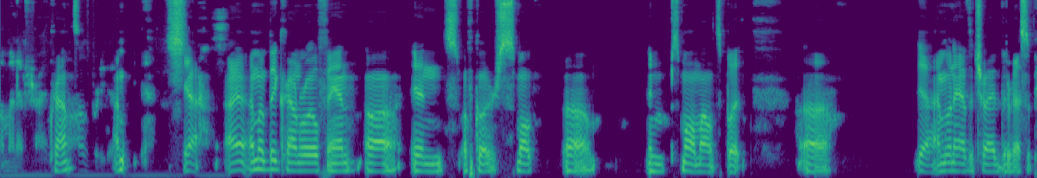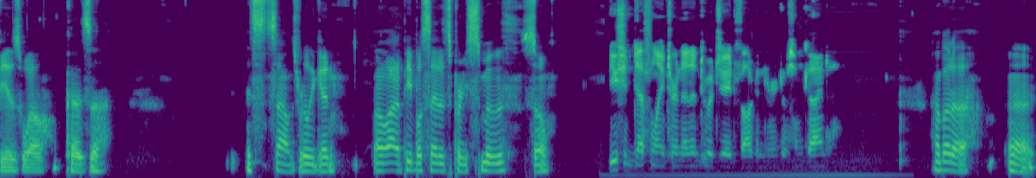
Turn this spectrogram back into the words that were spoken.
I might have to try that. Crown- That sounds pretty good. I'm yeah. I, I'm a big Crown Royal fan. Uh, in s- of course small, um, in small amounts, but uh, yeah, I'm gonna have to try the recipe as well because uh, it sounds really good. A lot of people said it's pretty smooth, so You should definitely turn that into a Jade Falcon drink of some kind. How about a, a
